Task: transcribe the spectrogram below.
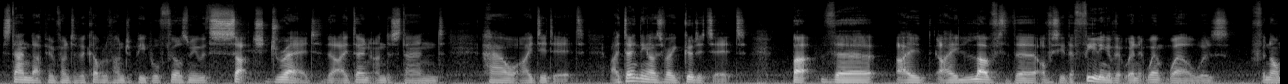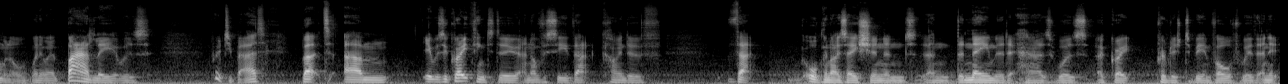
stand up in front of a couple of hundred people fills me with such dread that I don't understand how I did it. I don't think I was very good at it, but the I I loved the obviously the feeling of it when it went well was phenomenal. When it went badly, it was pretty bad. But um, it was a great thing to do, and obviously that kind of that organisation and and the name that it has was a great privilege to be involved with, and it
